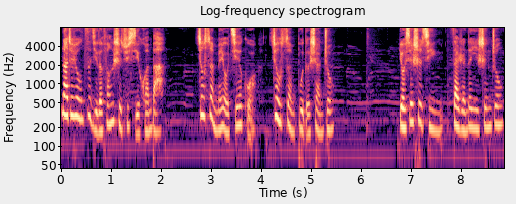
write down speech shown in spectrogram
那就用自己的方式去喜欢吧。就算没有结果，就算不得善终，有些事情在人的一生中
